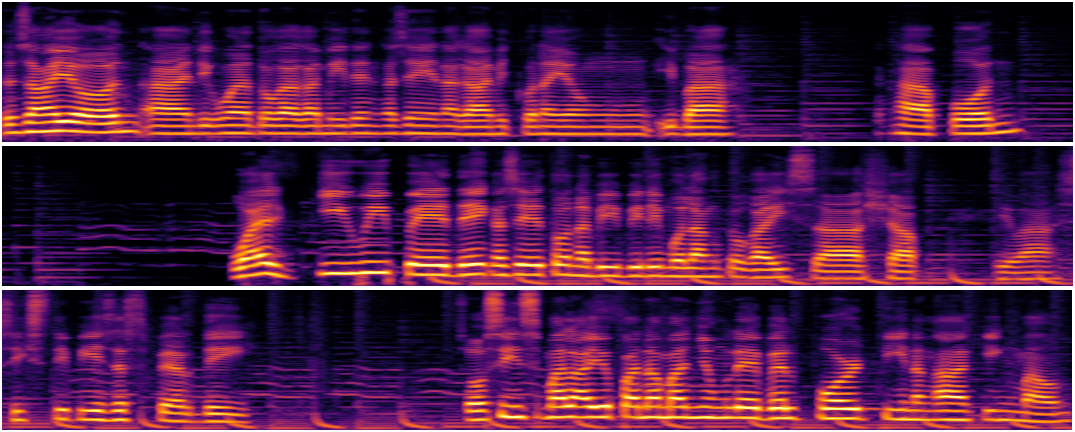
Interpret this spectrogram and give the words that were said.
Pero sa ngayon, ah, hindi ko na ito gagamitin kasi nagamit ko na yung iba kahapon. Wild kiwi pwede kasi ito nabibili mo lang to guys sa shop, di ba? 60 pieces per day. So since malayo pa naman yung level 40 ng aking mount,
